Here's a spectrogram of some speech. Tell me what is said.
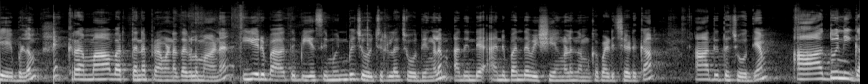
ടേബിളും ക്രമാവർത്തന പ്രവണതകളുമാണ്. ഈ ഒരു ഭാഗത്ത് പി എസ് സി മുൻപ് ചോദിച്ചിട്ടുള്ള ചോദ്യങ്ങളും അതിന്റെ അനുബന്ധ വിഷയങ്ങളും നമുക്ക് പഠിച്ചെടുക്കാം. ആദ്യത്തെ ചോദ്യം ആധുനിക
